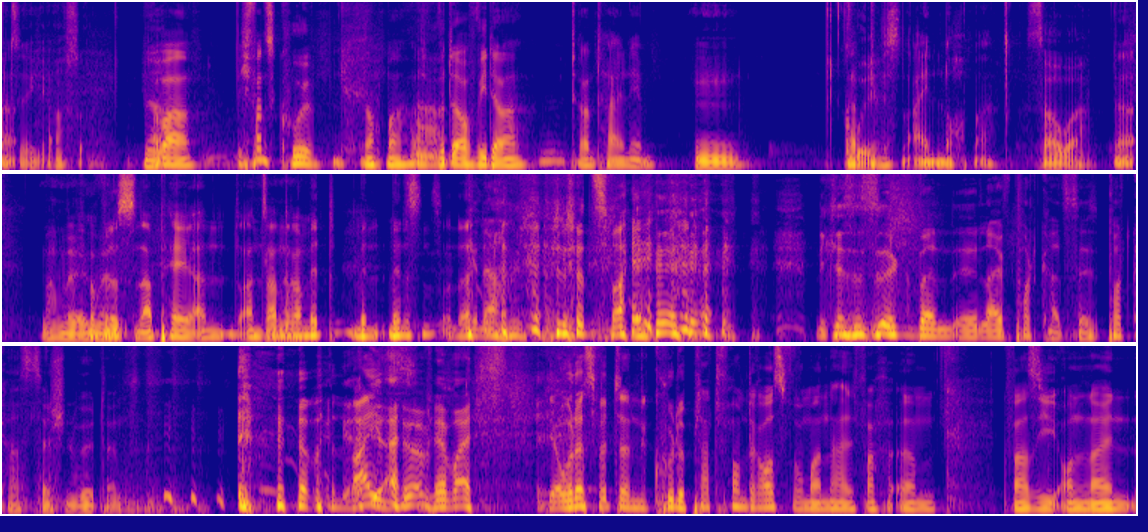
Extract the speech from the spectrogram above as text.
Das sehe ich auch so. Aber ich fand's cool. Nochmal. Also Ja. würde auch wieder dran teilnehmen. Mhm. Cool. Wir wissen einen nochmal. Sauber. Ja. Machen wir Ich hoffe, irgendwann. das ist ein Appell an, an Sandra Genau. mit, mit mindestens, oder? Genau. Schon zwei. Nicht, dass es irgendwann äh, Live-Podcast-Session Podcast wird dann. Man weiß. Ja, wer weiß. Ja, oder es wird dann eine coole Plattform draus, wo man halt einfach ähm, quasi online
